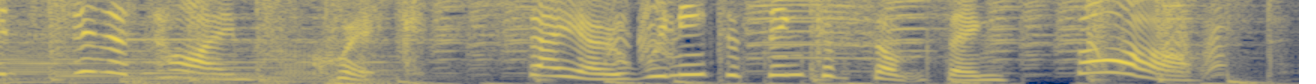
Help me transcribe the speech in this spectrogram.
it's dinner time! Quick, Sayo, we need to think of something. Fast!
